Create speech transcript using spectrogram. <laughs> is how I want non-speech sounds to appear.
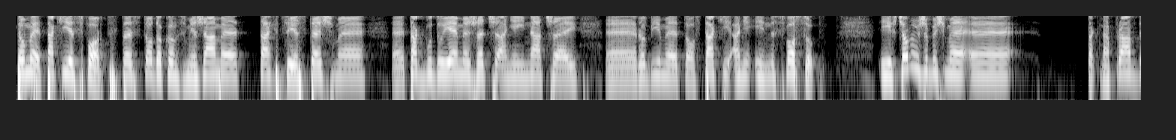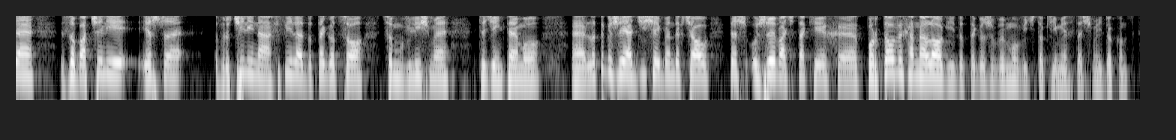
To my, taki jest sport. To jest to, dokąd zmierzamy, tacy jesteśmy, e, tak budujemy rzeczy, a nie inaczej. E, robimy to w taki, a nie inny sposób. I chciałbym, żebyśmy e, tak naprawdę zobaczyli jeszcze, wrócili na chwilę do tego, co, co mówiliśmy tydzień temu dlatego, że ja dzisiaj będę chciał też używać takich e, portowych analogii do tego, żeby mówić to, kim jesteśmy i dokąd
